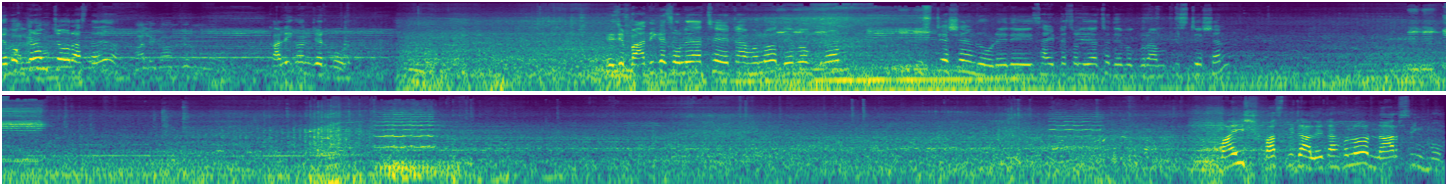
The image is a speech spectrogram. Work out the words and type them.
দেবগ্রাম চৌরাস্তা। তাই কালীগঞ্জের মোড়। এই যে বাদিকে চলে যাচ্ছে, এটা হলো দেবগ্রাম স্টেশন রোড। এই এই সাইডটা চলে যাচ্ছে দেবগ্রাম স্টেশন। মাইশ হসপিটাল, এটা হলো নার্সিং হোম।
